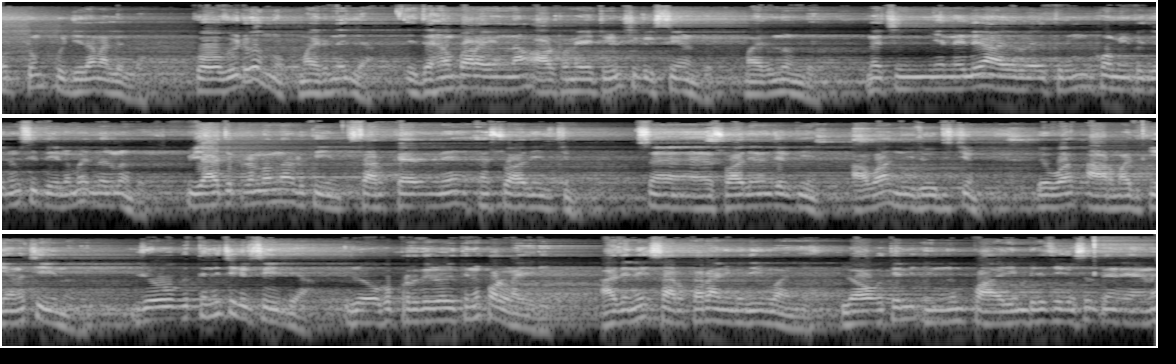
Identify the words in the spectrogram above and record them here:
ഒട്ടും ഉചിതമല്ലല്ലോ. കോവിഡ് വന്നു മരുന്നില്ല. ഇദ്ദേഹം പറയുന്ന ആൾട്ടർനേറ്റീവ് ചികിത്സയുണ്ട് മരുന്നുണ്ട്. എന്ന് വെച്ച് കഴിഞ്ഞാൽ ആയുർവേദത്തിലും ഹോമിയോപ്പതിയിലും സിദ്ധിയിലും മരുന്നുകളുണ്ട്. വ്യാജപ്രകടനം നടത്തിയും സർക്കാരിനെ സ്വാധീനിച്ചും സ്വാധീനം ചെലുത്തിയും അവ നിരോധിച്ചും ഇവർ ആർമാദിക്കുകയാണ് ചെയ്യുന്നത്. രോഗത്തിന് ചികിത്സയില്ല രോഗപ്രതിരോധത്തിന് കൊള്ളയടി അതിന് സർക്കാർ അനുമതിയും വാങ്ങി. ലോകത്തിൽ ഇന്നും പാരമ്പര്യ ചികിത്സ തന്നെയാണ്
